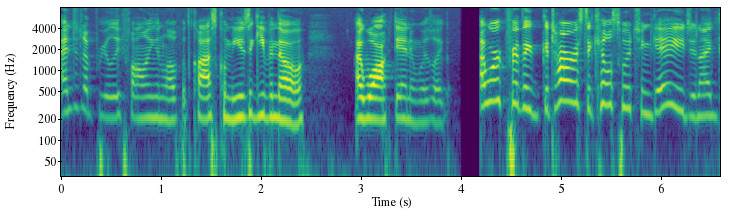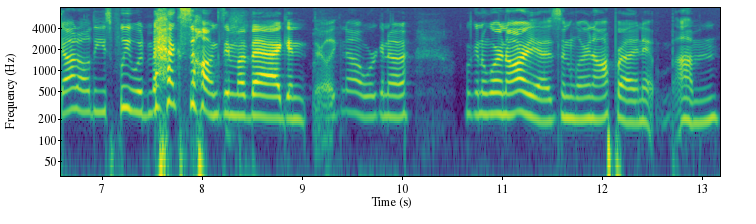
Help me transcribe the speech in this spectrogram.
ended up really falling in love with classical music. Even though I walked in and was like, I work for the guitarist at Killswitch Engage, and I got all these Fleetwood Mac songs in my bag, and they're like, no, we're gonna we're gonna learn arias and learn opera, and it um,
